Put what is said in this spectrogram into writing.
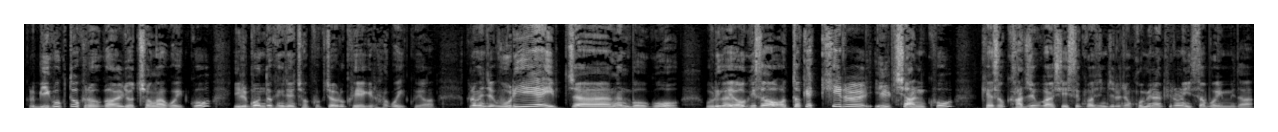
그리고 미국도 그걸 요청하고 있고 일본도 굉장히 적극적으로 그 얘기를 하고 있고요. 그러면 이제 우리의 입장은 뭐고 우리가 여기서 어떻게 키를 잃지 않고 계속 가지고 갈 수 있을 것인지를 좀 고민할 필요는 있어 보입니다.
